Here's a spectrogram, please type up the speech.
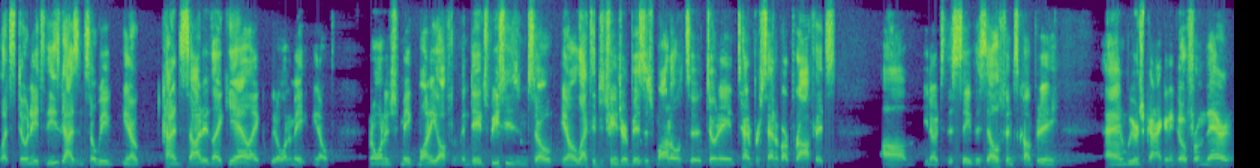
let's donate to these guys. And so we, you know, kind of decided like, yeah, like we don't want to make, you know, we don't want to just make money off of endangered species. And so, you know, elected to change our business model to donating 10% of our profits, um, you know, to the Save This Elephants company. And we were just kind of going to go from there. It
